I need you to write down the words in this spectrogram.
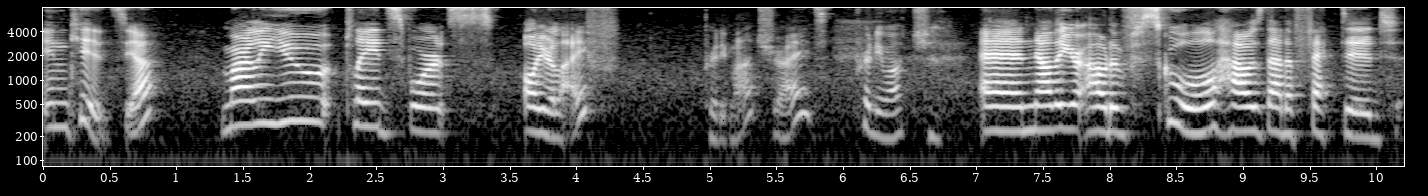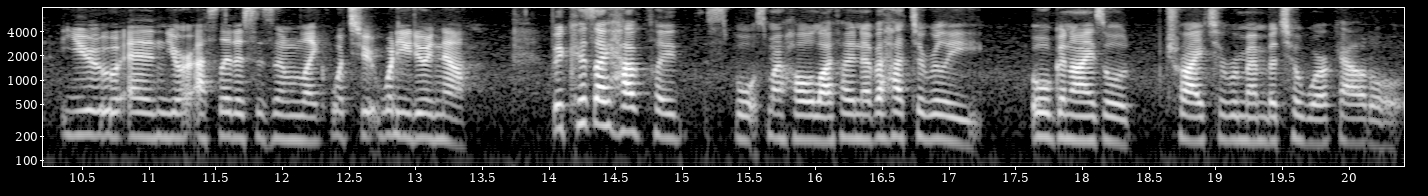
in kids, yeah? Marlie, you played sports all your life, pretty much, right? Pretty much. And now that you're out of school, how has that affected you and your athleticism? Like, what's your what are you doing now? because I have played sports my whole life, I never had to really organize or try to remember to work out or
